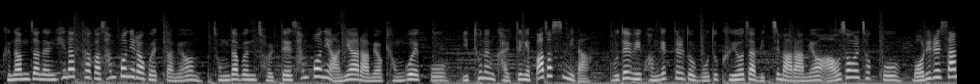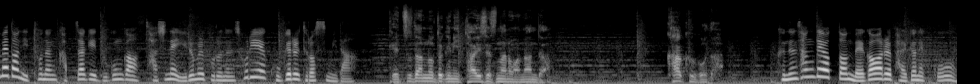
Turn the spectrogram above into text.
그 남자는 히나타가 3번이라고 했다면 정답은 절대 3번이 아니야 라며 경고했고 이토는 갈등에 빠졌습니다. 무대 위 관객들도 모두 그 여자 믿지 마라며 아우성을 쳤고 머리를 싸매던 이토는 갑자기 누군가 자신의 이름을 부르는 소리에 고개를 들었습니다. 決断の時に大切なのは何だ覚悟だ 그는 상대였던 메가와를 발견했고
